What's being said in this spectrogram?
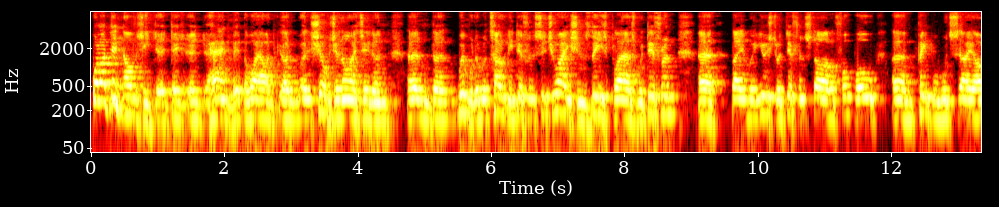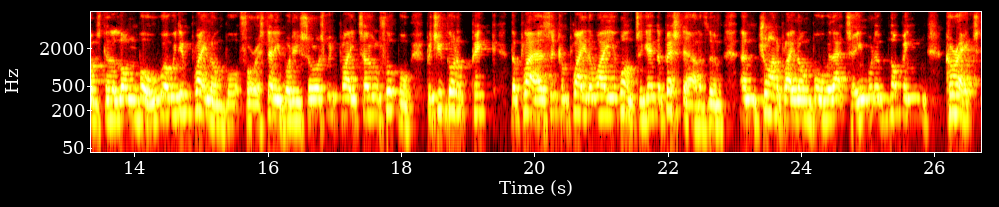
Well, I didn't obviously uh, handle it the way I'd, uh, Sheffield United and and uh, Wimbledon were totally different situations. These players were different. Uh, they were used to a different style of football. Um, people would say I was going to long ball. Well, we didn't play long ball at Forest. Anybody who saw us, we played total football. But you've got to pick the players that can play the way you want to get the best out of them. And trying to play long ball with that team would have not been correct.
